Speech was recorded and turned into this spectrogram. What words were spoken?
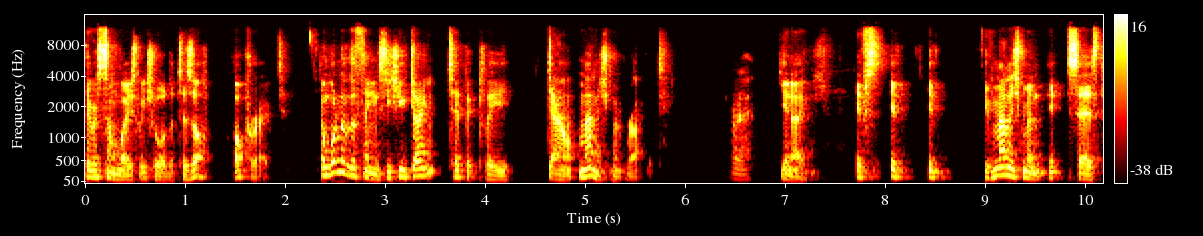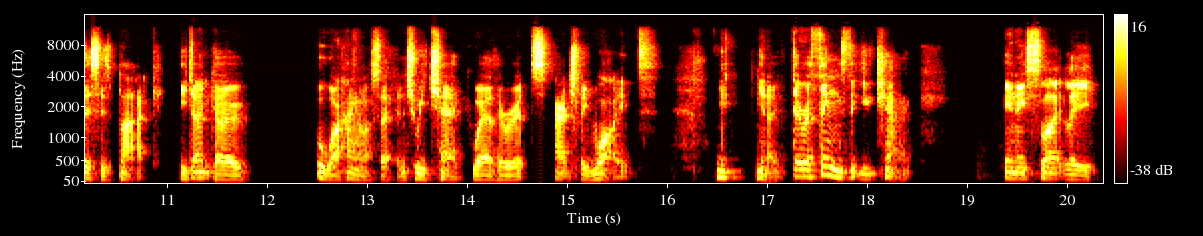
there are some ways which auditors op- operate. And one of the things is you don't typically doubt management right. Right. You know, if if if if management says this is black, you don't go, oh, well, hang on a second, should we check whether it's actually white? You you know, there are things that you check in a slightly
